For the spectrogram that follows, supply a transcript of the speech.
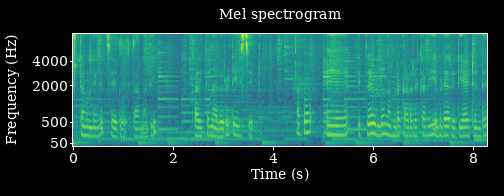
ഇഷ്ടമുണ്ടെങ്കിൽ ചെയ്ത് കൊടുത്താൽ മതി. കറിക്ക് നല്ലൊരു ടേസ്റ്റ് കിട്ടും. അപ്പോൾ ഇത്രയേ ഉള്ളൂ നമ്മുടെ കടലക്കറി. ഇവിടെ റെഡി ആയിട്ടുണ്ട്.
